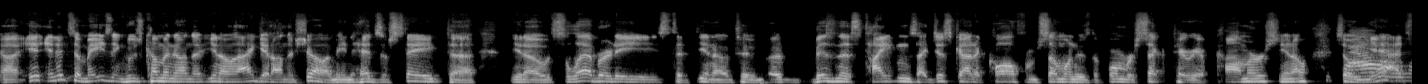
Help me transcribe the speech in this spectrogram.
uh, it, and it's amazing who's coming on the, you know, I get on the show. I mean, heads of state, to, you know, celebrities to, you know, to uh, business titans. I just got a call from someone who's the former secretary of commerce, you know. So wow. yeah, it's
